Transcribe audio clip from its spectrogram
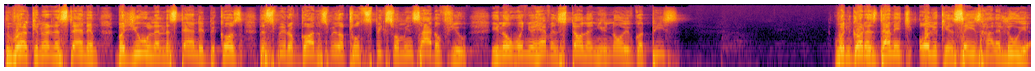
the world cannot understand him, but you will understand it because the Spirit of God, the Spirit of truth, speaks from inside of you. You know, when you haven't stolen, you know you've got peace. When God has done it, all you can say is hallelujah.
